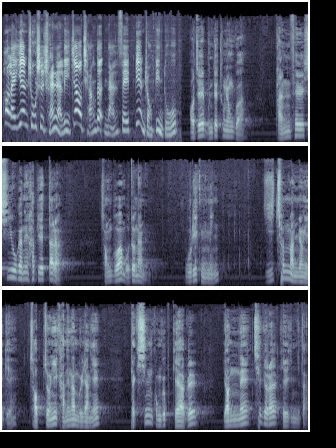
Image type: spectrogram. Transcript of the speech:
后来验出是传染力较强的南非变种病毒。어제문대통령과반셀CEO 간의합의에따라정부와모더나는우리국민2천만명에게접종이가능한물량의백신공급계약을연내체결할계획입니다。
